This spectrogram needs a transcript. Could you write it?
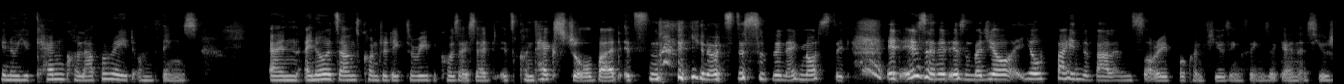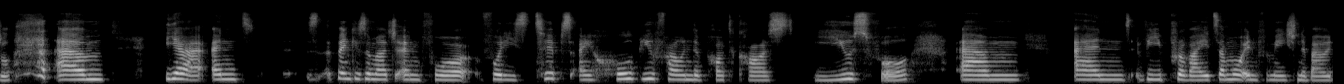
you know you can collaborate on things and i know it sounds contradictory because i said it's contextual but it's you know it's discipline agnostic. It is and it isn't but you'll you'll find a balance. Sorry for confusing things again as usual. Um yeah and thank you so much. And for for these tips i hope you found the podcast useful. Um and we provide some more information about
